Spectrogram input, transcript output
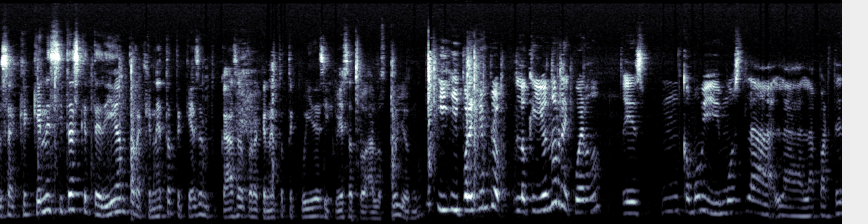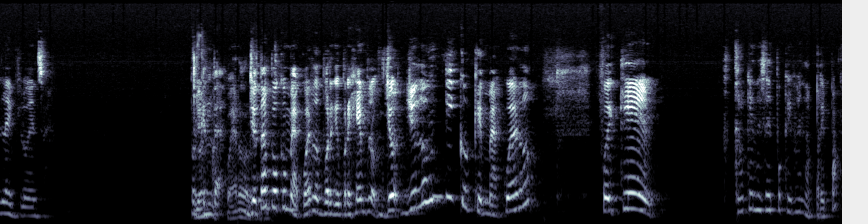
o sea, ¿qué, qué necesitas que te digan para que neta te quedes en tu casa, para que neta te cuides y cuides a, tu- a los tuyos, ¿no? Y, y, por ejemplo, lo que yo no recuerdo es mm, cómo vivimos la, la, la parte de la influenza. Yo no me acuerdo, Yo tampoco me acuerdo, porque por ejemplo, yo, yo lo único que me acuerdo fue que creo que en esa época iba en la prepa.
